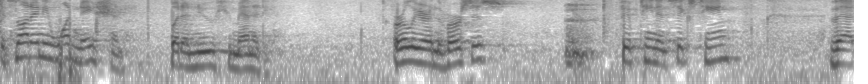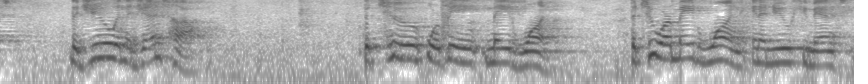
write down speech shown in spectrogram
It's not any one nation, but a new humanity. Earlier in the verses, 15 and 16, that the Jew and the Gentile, the two were being made one. The two are made one in a new humanity.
